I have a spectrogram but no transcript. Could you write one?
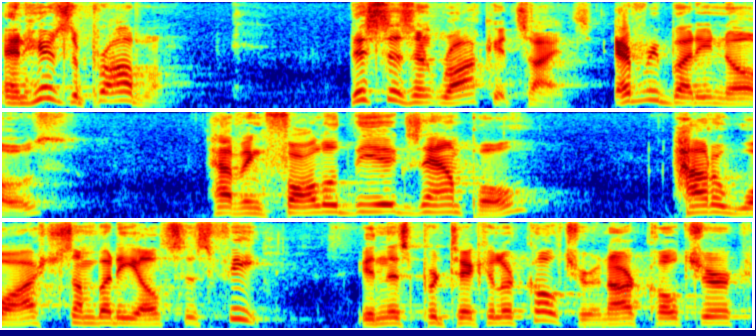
And here's the problem this isn't rocket science. Everybody knows, having followed the example, how to wash somebody else's feet in this particular culture. In our culture,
